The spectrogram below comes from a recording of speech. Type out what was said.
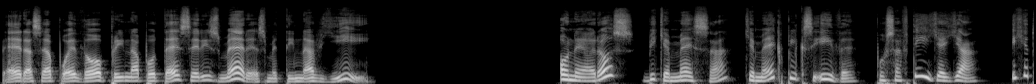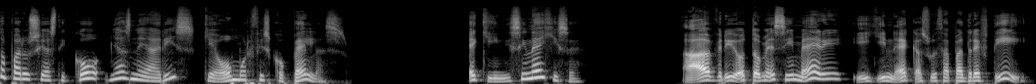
Πέρασε από εδώ πριν από τέσσερις μέρες με την αυγή». Ο νεαρός μπήκε μέσα και με έκπληξη είδε πως αυτή η γιαγιά είχε το παρουσιαστικό μιας νεαρής και όμορφης κοπέλας. Εκείνη συνέχισε. Αύριο το μεσημέρι η γυναίκα σου θα παντρευτεί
